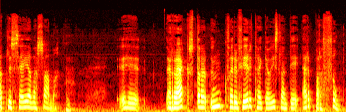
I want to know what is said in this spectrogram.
allir segja það sama. Mm. E, rekstrar umhverju fyrirtæki á Íslandi er bara þungt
